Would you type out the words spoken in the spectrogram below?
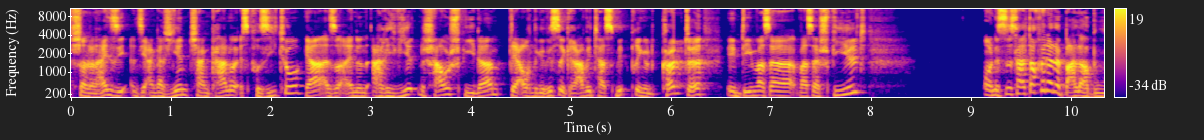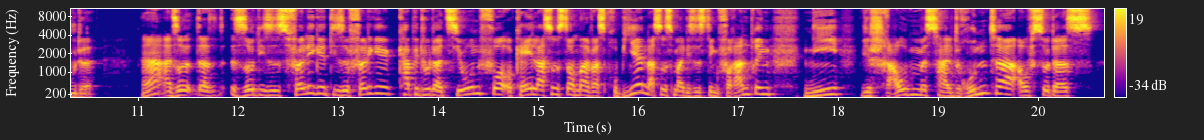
schon allein, sie, sie engagieren Giancarlo Esposito, ja, also einen arrivierten Schauspieler, der auch eine gewisse Gravitas mitbringen könnte in dem, was er, was er spielt. Und es ist halt doch wieder eine Ballerbude. Ja, also das so dieses völlige, diese völlige Kapitulation vor, okay, lass uns doch mal was probieren, lass uns mal dieses Ding voranbringen. Nee, wir schrauben es halt runter auf so das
